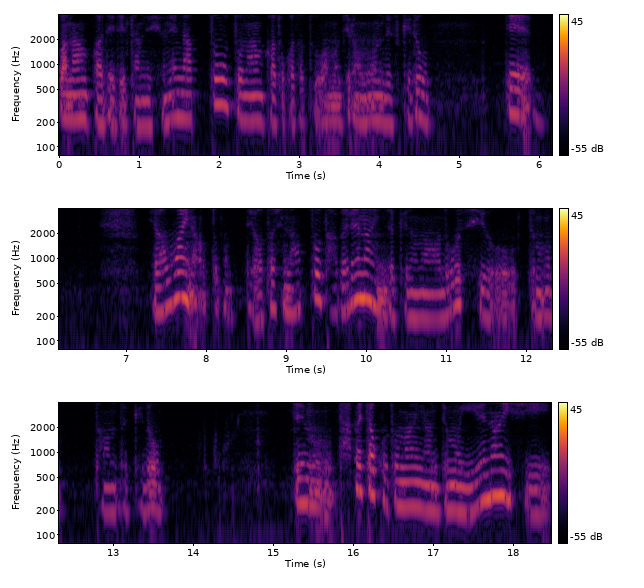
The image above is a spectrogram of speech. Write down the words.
がなんかで出たんですよね。納豆となんかとかだとはもちろん思うんですけど、で、やばいなと思って、私納豆食べれないんだけどな、どうしようって思ったんだけど、でも食べたことないなんてもう言えないし、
